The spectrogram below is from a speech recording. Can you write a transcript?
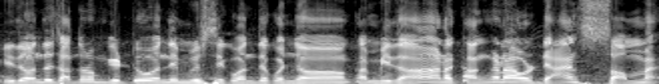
இது வந்து சந்திரமுகி டூ வந்து மியூசிக் வந்து கொஞ்சம் கம்மி தான் ஆனால் கங்கனாவோட டான்ஸ் செம்ம.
